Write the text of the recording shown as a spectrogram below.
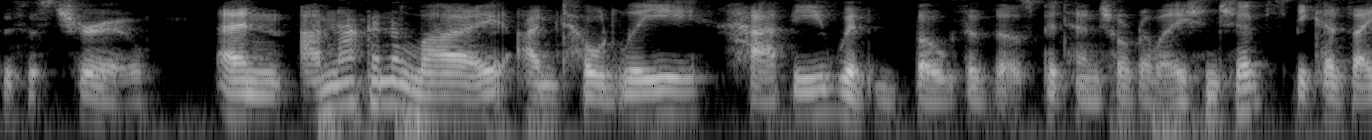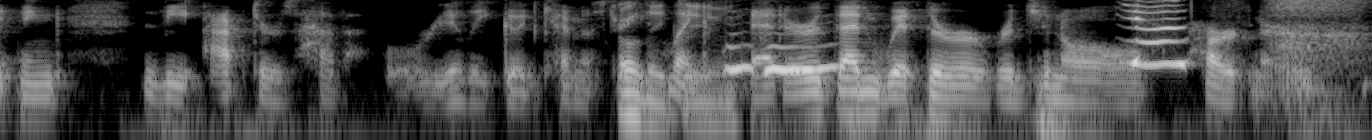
This is true. And I'm not going to lie, I'm totally happy with both of those potential relationships because I think the actors have really good chemistry. Oh, they like do. better than with their original yes! partners.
